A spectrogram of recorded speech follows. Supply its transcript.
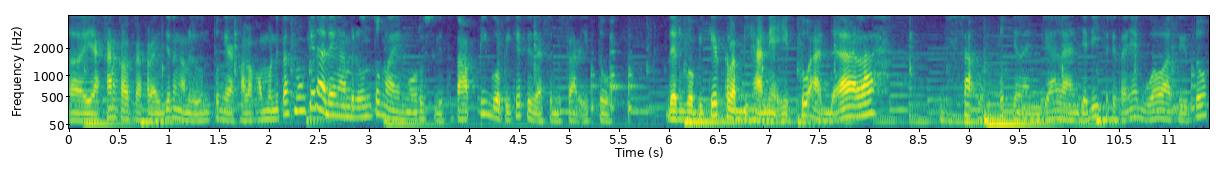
uh, ya kan kalau travel agent ngambil untung ya. Kalau komunitas mungkin ada yang ngambil untung lah yang ngurus gitu. Tapi gue pikir tidak sebesar itu. Dan gue pikir kelebihannya itu adalah bisa untuk jalan-jalan. Jadi ceritanya gue waktu itu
